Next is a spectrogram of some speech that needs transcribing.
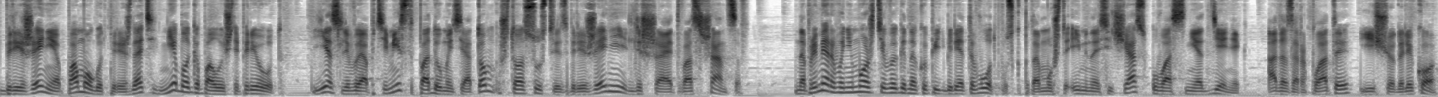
Сбережения помогут переждать неблагополучный период. Если вы оптимист, подумайте о том, что отсутствие сбережений лишает вас шансов. Например, вы не можете выгодно купить билеты в отпуск, потому что именно сейчас у вас нет денег, а до зарплаты еще далеко.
